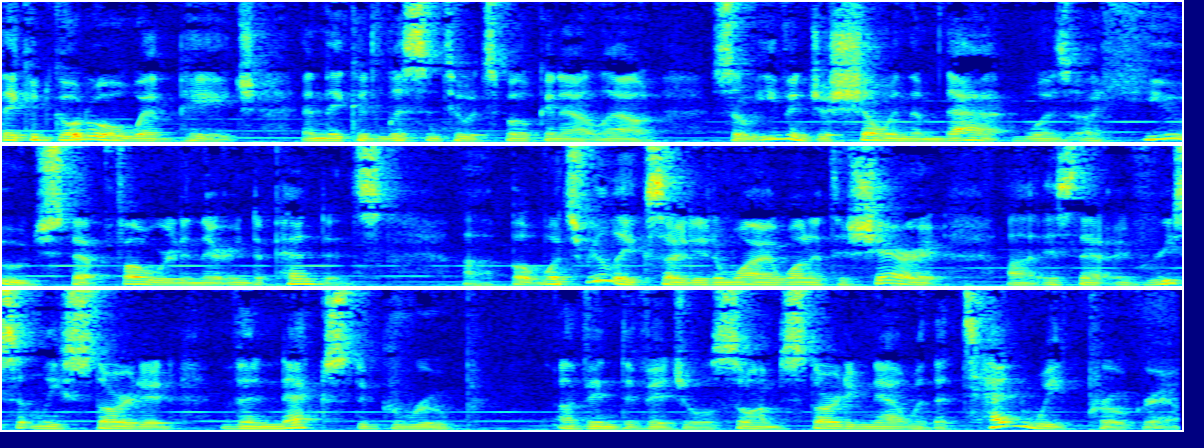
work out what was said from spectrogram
They could go to a web page and they could listen to it spoken out loud. So even just showing them that was a huge step forward in their independence. Uh, but what's really exciting and why I wanted to share it uh, is that I've recently started the next group of individuals. So I'm starting now with a 10 week program.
